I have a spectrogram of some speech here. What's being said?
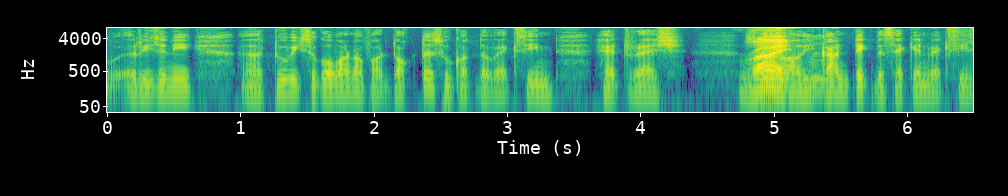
recently, uh, two weeks ago, one of our doctors who got the vaccine had rash. So Right. now he Right. can't take the second vaccine.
